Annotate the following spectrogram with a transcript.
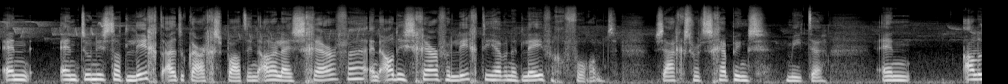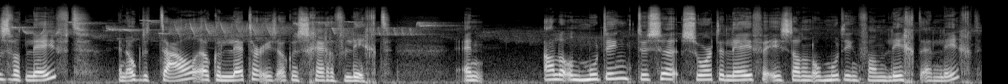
En, en toen is dat licht uit elkaar gespat in allerlei scherven. En al die scherven licht die hebben het leven gevormd. Dus eigenlijk een soort scheppingsmythe. En alles wat leeft, en ook de taal, elke letter is ook een scherf licht. En alle ontmoeting tussen soorten leven is dan een ontmoeting van licht en licht.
